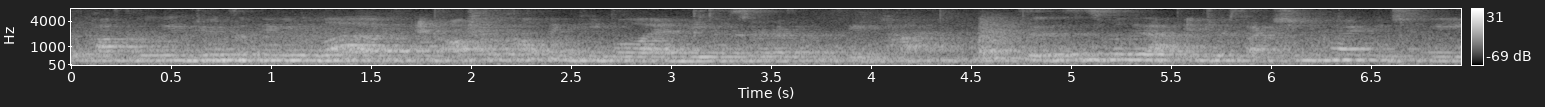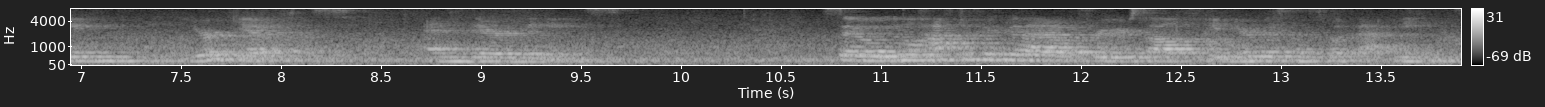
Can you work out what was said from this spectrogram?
the possibility of doing something you love and also helping people and being a service at the same time. So this is really that intersection point between your gifts and their needs. So you'll have to figure that out for yourself in your business what that means.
